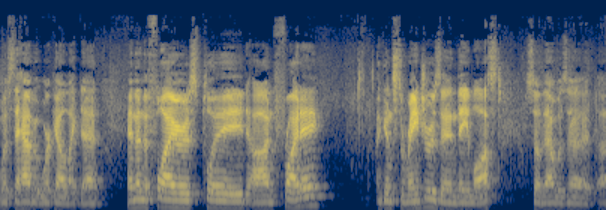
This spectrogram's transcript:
was to have it work out like that. And then the Flyers played on Friday against the Rangers, and they lost. So that was a. a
